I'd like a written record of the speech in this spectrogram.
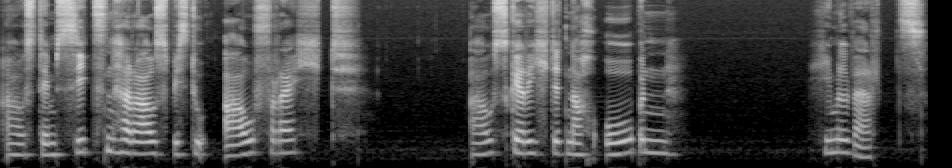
Aus dem Sitzen heraus bist du aufrecht, ausgerichtet nach oben, himmelwärts.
